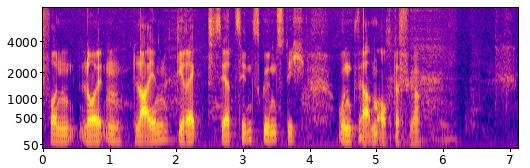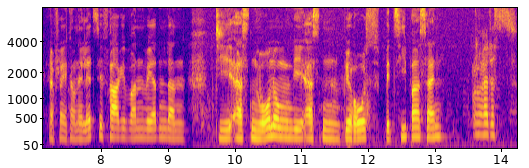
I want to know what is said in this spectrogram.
von Leuten leihen, direkt, sehr zinsgünstig und werben auch dafür. Ja, vielleicht noch eine letzte Frage. Wann werden dann die ersten Wohnungen, die ersten Büros beziehbar sein? Ja, das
